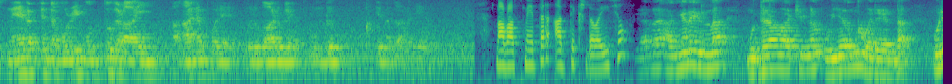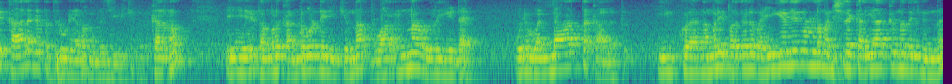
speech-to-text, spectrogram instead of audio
സ്നേഹത്തിന്റെ മൊഴി മുത്തുകളായി ആനെ പോലെ ഒരുപാട് പേർ ഉണ്ട് എന്ന് കാണുകയാണ്. നവാസ് മേത്തർ അധ്യക്ഷത വഹിച്ചു. അങ്ങനെയുള്ള മുദ്രാവാക്യങ്ങൾ ഉയർന്നു വരേണ്ട ഒരു കാലഘട്ടത്തിലൂടെയാണ് നമ്മൾ ജീവിക്കുന്നത്. കാരണം ഈ നമ്മൾ കണ്ടുകൊണ്ടിരിക്കുന്ന വർണവെറിയുടെ ഒരു വല്ലാത്ത കാലത്ത്. ഈ നമ്മൾ ഈ പറഞ്ഞ പോലെ വൈകല്യങ്ങളുള്ള മനുഷ്യരെ കളിയാക്കുന്നതിൽ നിന്ന്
